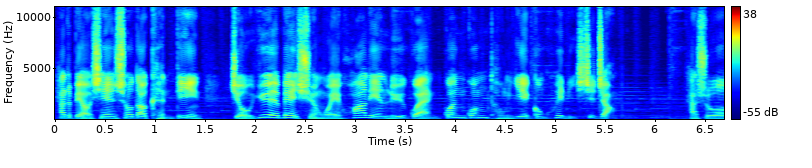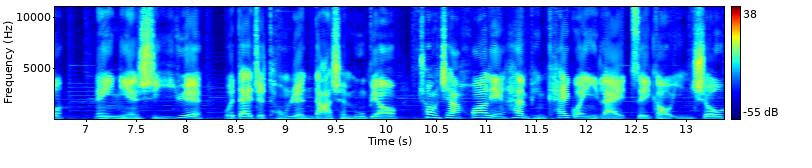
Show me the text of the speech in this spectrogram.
他的表现受到肯定，九月被选为花莲旅馆观光同业公会理事长。他说：“那一年十一月，我带着同仁达成目标，创下花莲汉品开馆以来最高营收。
